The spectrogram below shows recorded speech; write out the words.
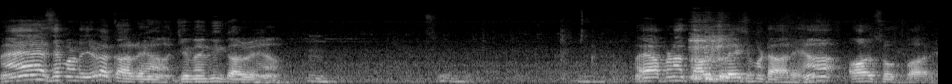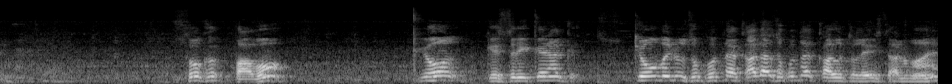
ਮੈਂ ਸਿਮਰਨ ਜਿਹੜਾ ਕਰ ਰਿਹਾ ਜਿਵੇਂ ਵੀ ਕਰ ਰਿਹਾ। ਹੂੰ। ਮੈਂ ਆਪਣਾ ਕਾਲ ਕਲੇਸ਼ ਮਿਟਾ ਰਿਹਾ ਔਰ ਸੁਖ ਪਾ ਰਿਹਾ। ਸੁਖ ਪਾਵੋ। ਕਿਉਂ? ਕਿਸ ਤਰੀਕੇ ਨਾਲ ਕਿਉਂ ਮੈਨੂੰ ਸੁਖ ਹੁੰਦਾ? ਕਾਹਦਾ ਸੁਖ ਹੁੰਦਾ? ਕਲ ਕਲੇਸ਼ ਤਨਮਾ ਹੈ।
